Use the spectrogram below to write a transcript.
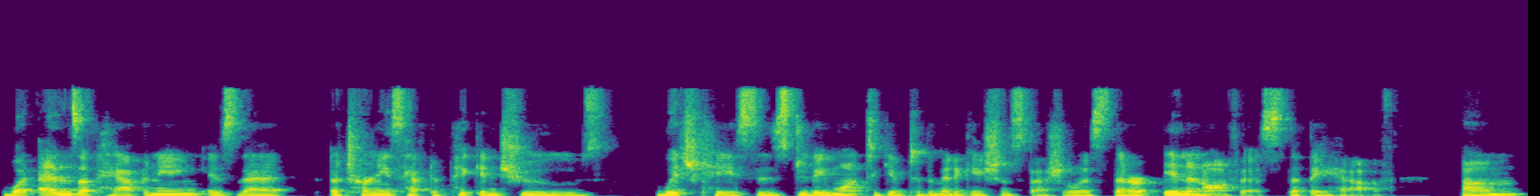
what ends up happening is that attorneys have to pick and choose which cases do they want to give to the mitigation specialists that are in an office that they have um,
